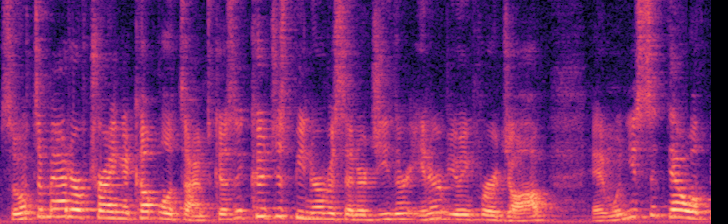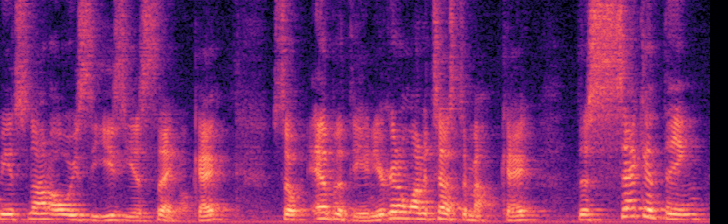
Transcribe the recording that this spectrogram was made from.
So it's a matter of trying a couple of times because it could just be nervous energy. They're interviewing for a job. And when you sit down with me, it's not always the easiest thing, okay? So empathy, and you're going to want to test them out, okay? The second thing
